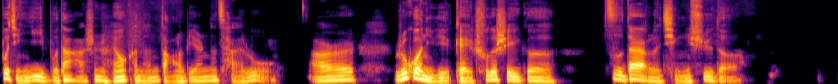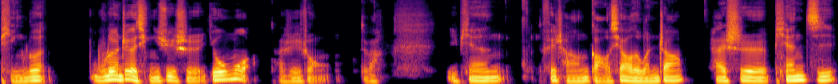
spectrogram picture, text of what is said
不仅意义不大，甚至很有可能挡了别人的财路。而如果你给出的是一个自带了情绪的评论，无论这个情绪是幽默，它是一种对吧？一篇非常搞笑的文章，还是偏激，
